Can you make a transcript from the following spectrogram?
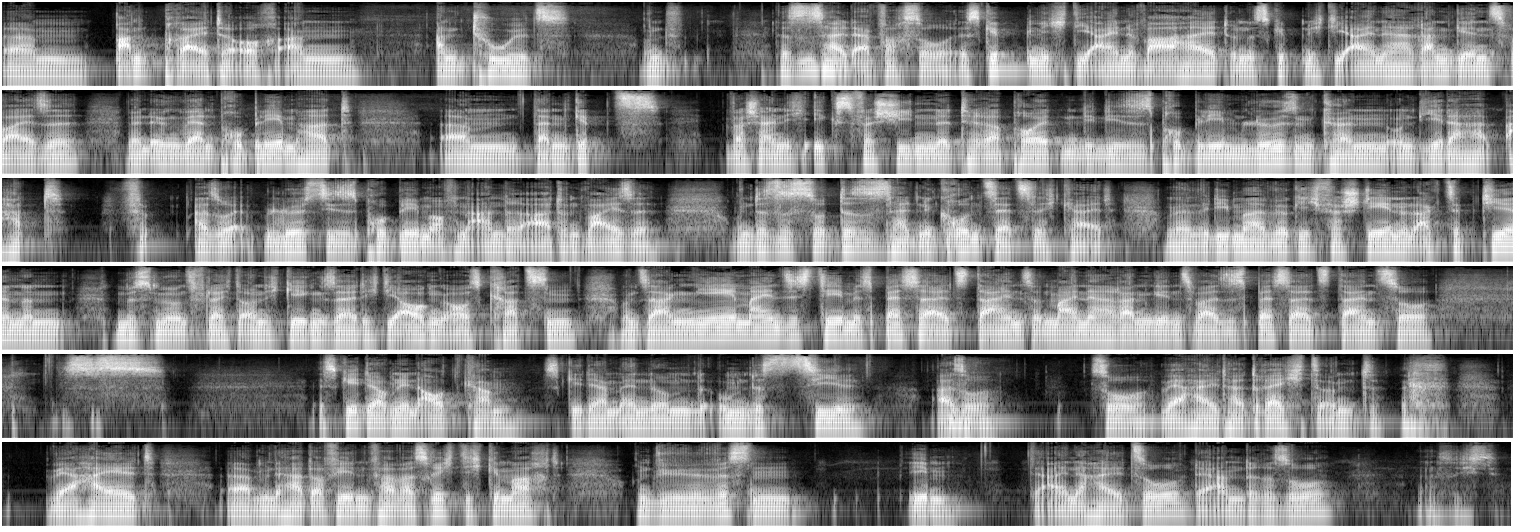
ähm, Bandbreite auch an, an Tools. Und das ist halt einfach so. Es gibt nicht die eine Wahrheit und es gibt nicht die eine Herangehensweise. Wenn irgendwer ein Problem hat, ähm, dann gibt's wahrscheinlich x verschiedene Therapeuten, die dieses Problem lösen können und jeder hat also löst dieses Problem auf eine andere Art und Weise. Und das ist so, das ist halt eine Grundsätzlichkeit. Und wenn wir die mal wirklich verstehen und akzeptieren, dann müssen wir uns vielleicht auch nicht gegenseitig die Augen auskratzen und sagen, nee, mein System ist besser als deins und meine Herangehensweise ist besser als deins. So, das ist, es geht ja um den Outcome. Es geht ja am Ende um, um das Ziel. Also, so, wer heilt, hat recht und wer heilt, ähm, der hat auf jeden Fall was richtig gemacht. Und wie wir wissen, eben, der eine heilt so, der andere so. Also ich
